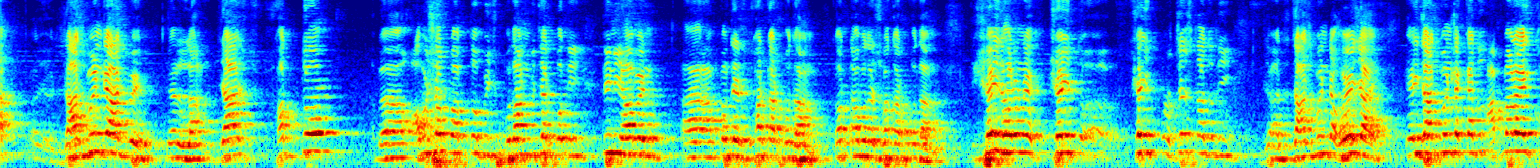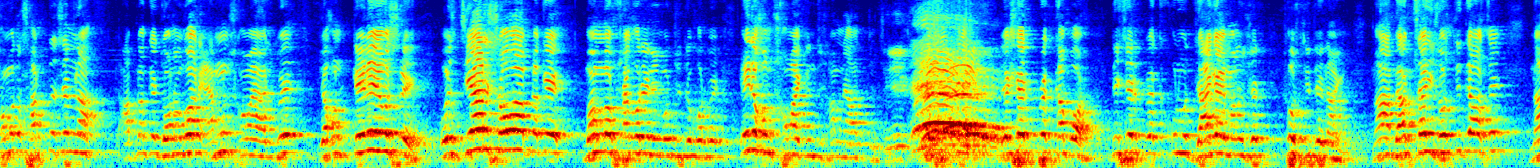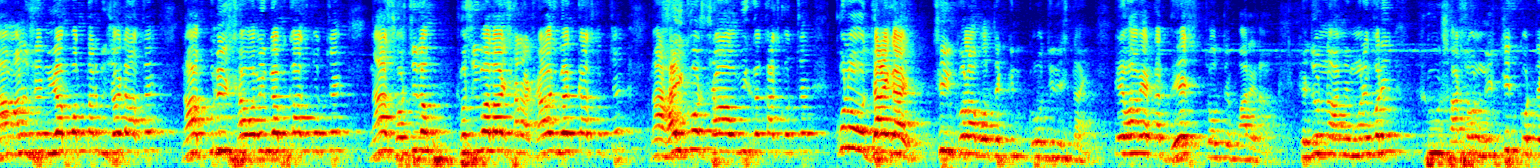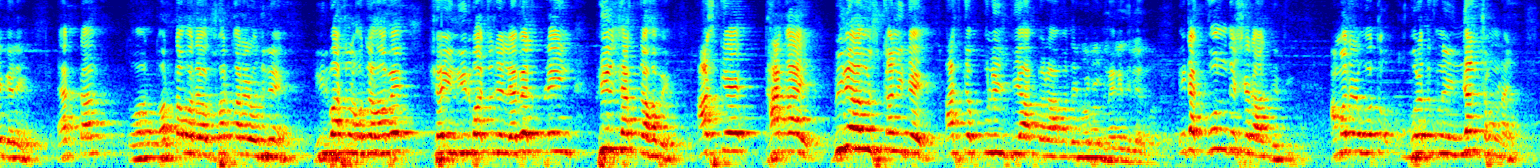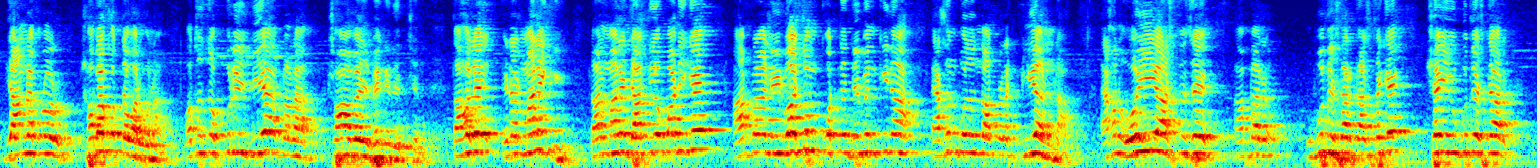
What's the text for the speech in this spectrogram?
জাজমেন্টে আসবে, যে সদ্য অবসরপ্রাপ্ত প্রধান বিচারপতি, তিনি হবেন আপনাদের সরকার প্রধান, তত্ত্বাবধায়ক সরকার প্রধান। সেই ধরনের, সেই সেই প্রচেষ্টা যদি জাজমেন্টটা হয়ে যায় এই জাজমেন্টটা কেন আপনারা এই ক্ষমতা সারতেছেন না? আপনাকে জনগণ এমন সময় আসবে যখন ট্রেনে আসলে ওই চেয়ার সহ আপনাকে বঙ্গোপসাগরে নিমজ্জিত করবে। এইরকম সময় কিন্তু সামনে আসতেছে। দেশের প্রেক্ষাপট দেশের কোনো জায়গায় মানুষের স্বস্তিতে নাই। না ব্যবসায়ী স্বস্তিতে আছে, না মানুষের নিরাপত্তার বিষয়টা আছে, না পুলিশ স্বাভাবিকভাবে কাজ করছে, না সচিব সচিবালয় সারা স্বাভাবিকভাবে কাজ করছে, না হাইকোর্ট স্বাভাবিকভাবে কাজ করছে, কোনো জায়গায় শৃঙ্খলা বলতে কোনো জিনিস নাই। এভাবে একটা দেশ চলতে পারে না। সেজন্য আমি মনে করি সুশাসন নিশ্চিত করতে গেলে একটা তত্ত্বাবধায়ক সরকারের অধীনে নির্বাচন হতে হবে। সেই নির্বাচনে লেভেল প্লেইং ফিল থাকতে হবে। আজকে ঢাকায় বিনা উস্কানিতে আজকে পুলিশ দিয়ে আপনারা আমাদের মিটিং ভেঙে দিলেন। এটা কোন দেশের রাজনীতি? আমাদের মতো- উপরে তো কোনো ইঞ্জানশন নাই যে আমরা কোনো সভা করতে পারব না। অথচ পুলিশ দিয়ে আপনারা সমাবেশ ভেঙে দিচ্ছেন। তাহলে এটার মানে কি? তার মানে জাতীয় পার্টিকে আপনারা নির্বাচন করতে দেবেন কি না এখন পর্যন্ত আপনারা ক্লিয়ার না। এখন ওই আসতেছে আপনার উপদেষ্টার কাছ থেকে। সেই উপদেষ্টার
